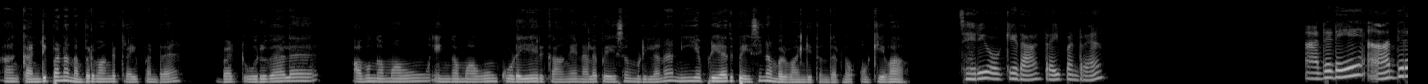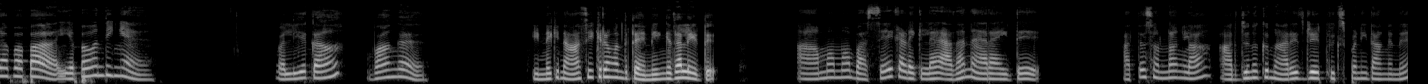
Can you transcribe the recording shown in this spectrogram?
ஆ கண்டிப்பாக நான் நம்பர் வாங்க ட்ரை பண்ணுறேன் பட் ஒருவேளை அவங்க அம்மாவும் எங்கள் அம்மாவும் கூடயே இருக்காங்க. என்னால் பேச முடியலன்னா நீ எப்படியாவது பேசி நம்பர் வாங்கி தந்துடணும் ஓகேவா சரி ஓகேடா ட்ரை பண்ணுறேன் அடடே ஆதிரா பாப்பா எப்போ வந்தீங்க? வள்ளியக்கா வாங்க. இன்னைக்கு நான் சீக்கிரம் வந்துட்டேன். நீங்கள் தான் லேட்டு ஆமாம்மா பஸ்ஸே கிடைக்கல. அதான் நேரம் ஆயிட்டு. அத்தை சொன்னாங்களா அர்ஜுனுக்கு மேரேஜ் டேட் ஃபிக்ஸ் பண்ணிட்டாங்கன்னு?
